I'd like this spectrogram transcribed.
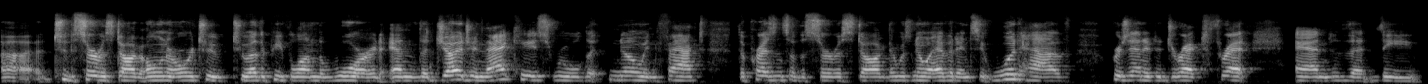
uh, to the service dog owner or to to other people on the ward. And the judge in that case ruled that no, in fact, the presence of the service dog, there was no evidence it would have presented a direct threat, and that the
